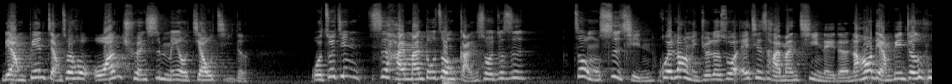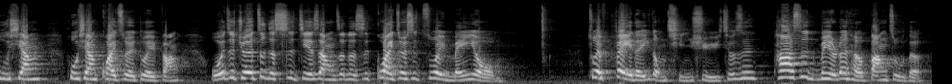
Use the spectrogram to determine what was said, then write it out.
两边讲出来后完全是没有交集的？我最近是还蛮多这种感受，就是。这种事情会让你觉得说，哎，其实还蛮气馁的。然后两边就是互相互相怪罪对方。我一直觉得这个世界上真的是怪罪是最没有、最废的一种情绪，就是它是没有任何帮助的。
